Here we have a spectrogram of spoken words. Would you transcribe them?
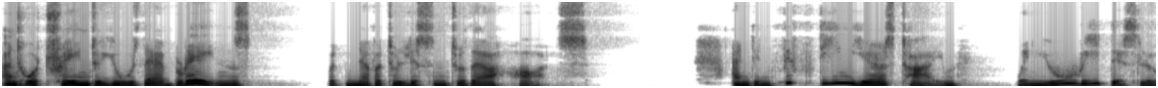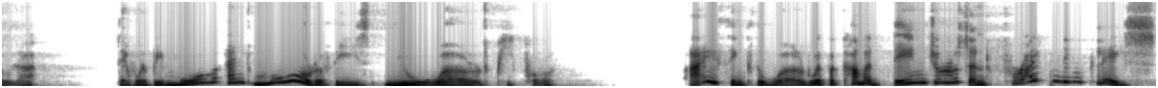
and who are trained to use their brains, but never to listen to their hearts. And in fifteen years' time, when you read this, Lola, there will be more and more of these New World people. I think the world will become a dangerous and frightening place.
